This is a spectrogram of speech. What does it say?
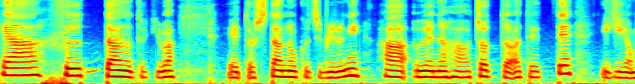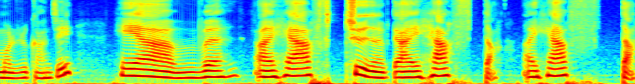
ヘアフッターの時は、えっ、と、下の唇に歯、上の歯をちょっと当てて、息が漏れる感じ。ヘアブ、I have to じゃなくて、I have to, I have to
